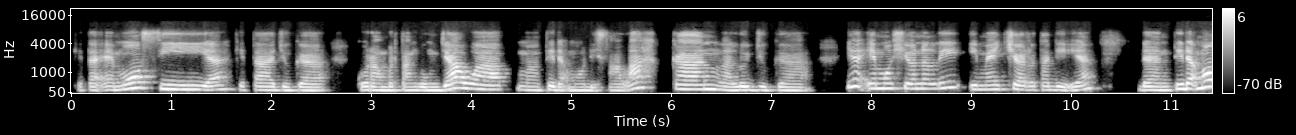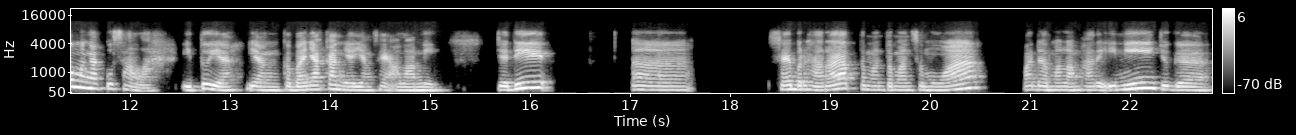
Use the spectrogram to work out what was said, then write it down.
Kita emosi ya, kita juga kurang bertanggung jawab, tidak mau disalahkan, lalu juga ya emotionally immature tadi ya. Dan tidak mau mengaku salah. Itu ya yang kebanyakan ya yang saya alami. Jadi eh, saya berharap teman-teman semua pada malam hari ini juga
